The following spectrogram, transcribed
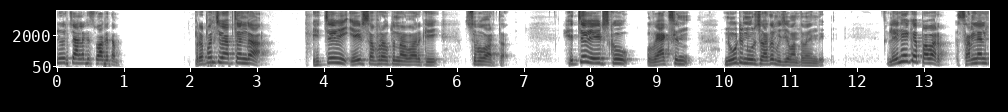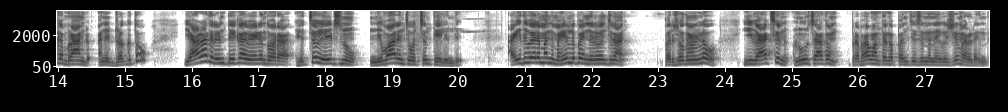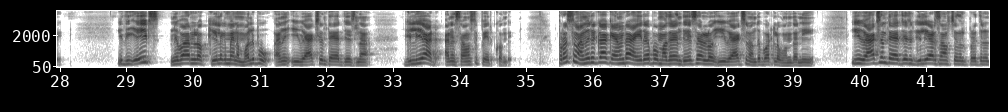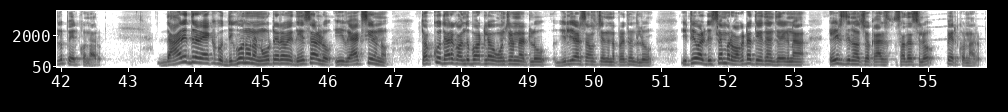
News ఛానల్కి స్వాగతం. ప్రపంచవ్యాప్తంగా హెచ్ఐవి ఎయిడ్స్ సఫర్ అవుతున్న వారికి శుభవార్త. హెచ్ఐవి ఎయిడ్స్కు వ్యాక్సిన్ నూటి నూరు శాతం విజయవంతమైంది. లెనేక పవర్ సన్లెన్క బ్రాండ్ అనే డ్రగ్తో ఏడాది రెండు టీకాలు వేయడం ద్వారా హెచ్ఐవి ఎయిడ్స్ను నివారించవచ్చని తేలింది. ఐదు వేల మంది మహిళలపై నిర్వహించిన పరిశోధనలో ఈ వ్యాక్సిన్ నూరు శాతం ప్రభావవంతంగా పనిచేసిందనే విషయం వెల్లడైంది. ఇది ఎయిడ్స్ నివారణలో కీలకమైన మలుపు అని ఈ వ్యాక్సిన్ తయారు చేసిన గిలియాడ్ అనే సంస్థ పేర్కొంది. ప్రస్తుతం అమెరికా కెనడా ఐరోపా మొదలైన దేశాల్లో ఈ వ్యాక్సిన్ అందుబాటులో ఉందని ఈ వ్యాక్సిన్ తయారు చేసిన గిలియాడ్ సంస్థ చెందిన ప్రతినిధులు పేర్కొన్నారు. దారిద్ర్య రేఖకు దిగువన ఉన్న నూట ఇరవై దేశాల్లో ఈ వ్యాక్సిన్ను తక్కువ ధరకు అందుబాటులో ఉంచనున్నట్లు గిలియాడ్ సంస్థ చెందిన ప్రతినిధులు ఇటీవల డిసెంబర్ ఒకటో తేదీన జరిగిన ఎయిడ్స్ దినోత్సవ సదస్సులో పేర్కొన్నారు.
